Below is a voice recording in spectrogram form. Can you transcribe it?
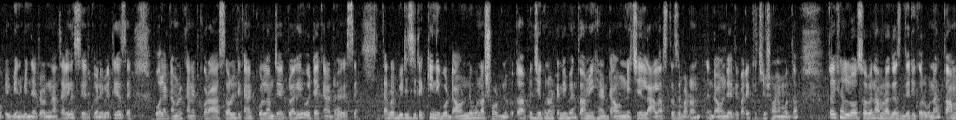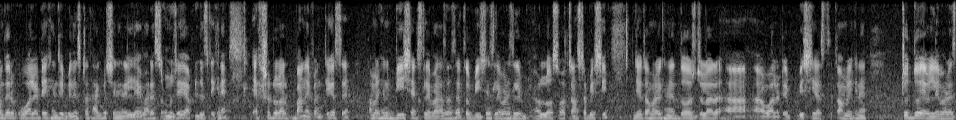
ওপি বিএনবি নেটওয়ার্ক না থাকলে সিলেক্ট করে নেবে ঠিক আছে? ওয়ালেট আমরা কানেক্ট করা আছে অলরেডি কানেক্ট করলাম যে একটু আগে ওইটাই কানেক্ট হয়ে গেছে। তারপর বিটিসিটা কী নিব? ডাউন নেব না শর্ট নেব? তো আপনি যে কোনো একটা নেবেন। তো আমি এখানে ডাউন নিচ্ছি লাল আসতেছে বাটন ডাউন যেতে পারে কিছু সময়ের মতো তো এখানে লস হবে না, আমরা জাস্ট দেরি করব না। তো আমাদের ওয়ালেটে এখানে যে ব্যালেন্সটা থাকবে, সেখানে লেভারেজ অনুযায়ী আপনি জাস্ট এখানে একশো ডলার বানাবেন ঠিক আছে? আমার এখানে বিশ এক্স লেভারেজ আছে। তো বিশ এক্স লেভারেজ হলে লস হওয়ার চান্সটা বেশি। যেহেতু আমরা এখানে দশ ডলার ওয়ালেটে বেশি আসছে, তো আমরা এখানে চোদ্দ লেভারেজ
